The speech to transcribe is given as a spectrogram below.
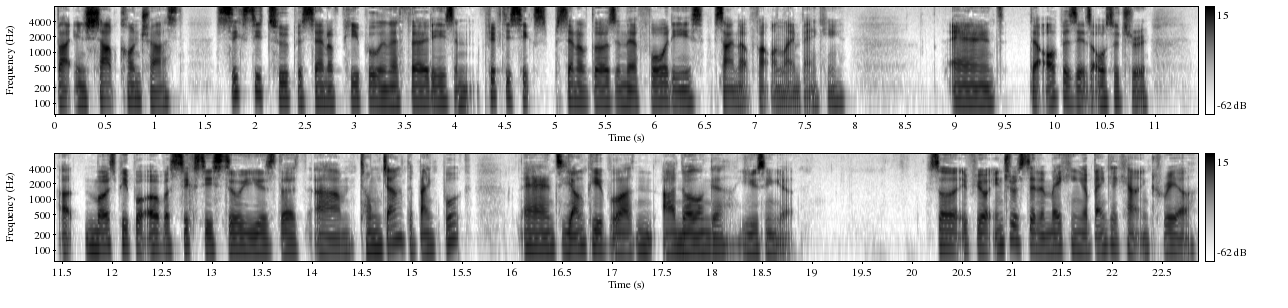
But in sharp contrast, 62% of people in their 30s and 56% of those in their 40s signed up for online banking. And the opposite is also true. Uh, most people over 60 still use the um, 통장, the bank book, and young people are, are no longer using it. So if you're interested in making a bank account in Korea,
